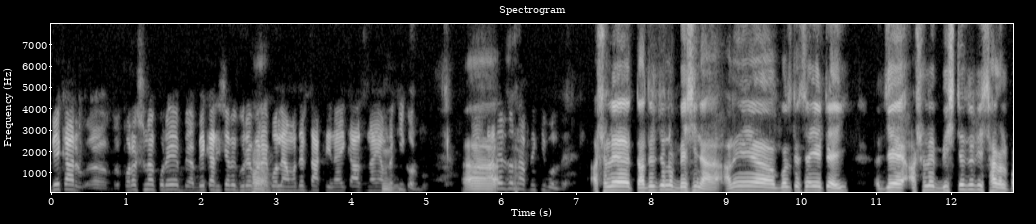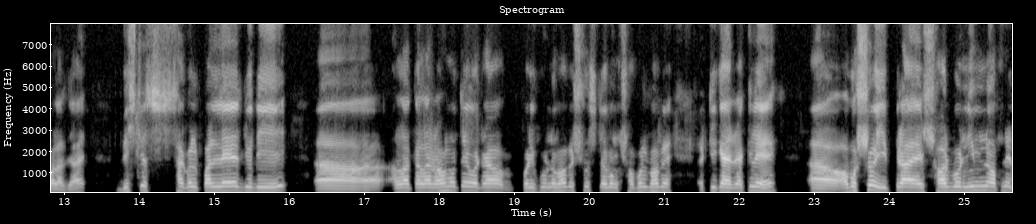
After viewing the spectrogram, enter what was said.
বেকার পড়াশোনা করে বেকার হিসেবে ঘুরে। বেড়ায় বলে আমাদের চাকরি নাই কাজ নাই আমরা কি করব? তাদের জন্য আপনি কি বলবেন? আসলে তাদের জন্য বেশি না। আমি বলতে চাই এটাই যে আসলে বিশটা যদি ছাগল পালা যায় বিশটা ছাগল পাললে যদি আল্লাহ তালার রহমতে ওটা পরিপূর্ণভাবে সুস্থ এবং সফলভাবে টিকায় রাখলে অবশ্যই প্রায় সর্বনিম্ন আপনার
